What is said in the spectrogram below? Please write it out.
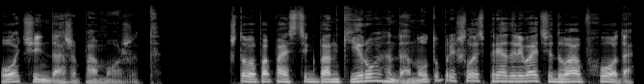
очень даже поможет. Чтобы попасть к банкиру, Дануту пришлось преодолевать два входа.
